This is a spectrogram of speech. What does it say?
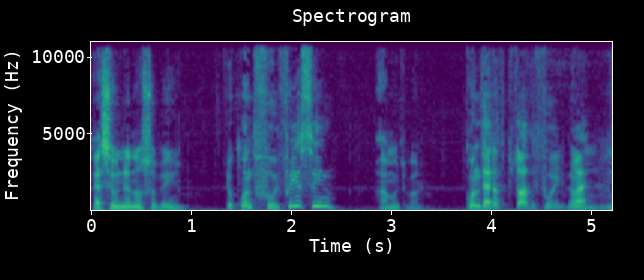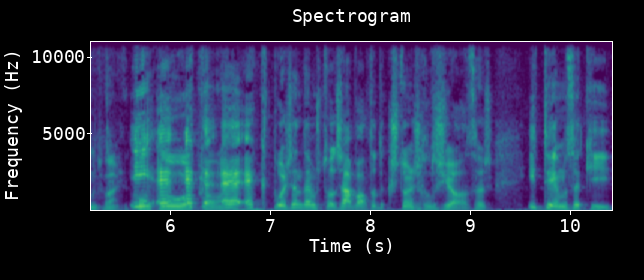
Essa eu ainda não sabia. Eu, quando fui, fui assim. Ah, muito bem quando era deputado e fui, não é? Hum, muito bem. E é, é, que, é, é, que, depois andamos todos à volta de questões religiosas e temos aqui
